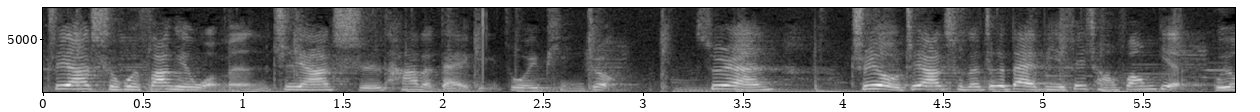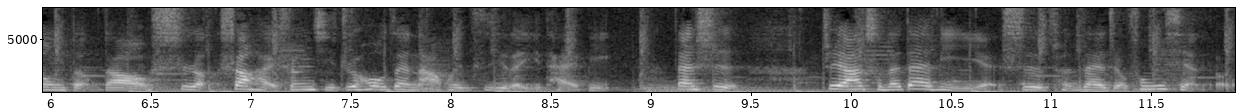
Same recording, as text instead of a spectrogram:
质押池会发给我们质押池它的代币作为凭证。虽然持有质押池的这个代币非常方便，不用等到是上海升级之后再拿回自己的以太币，但是质押池的代币也是存在着风险的。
